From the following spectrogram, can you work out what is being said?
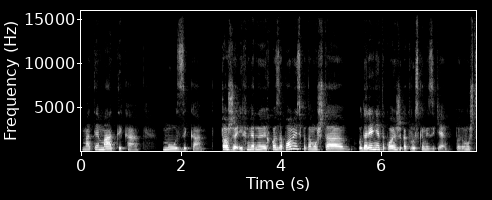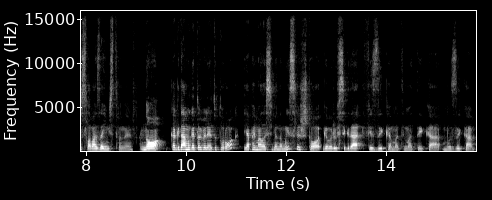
математика, музыка. Тоже их, наверное, легко запомнить, потому что ударение такое же, как в русском языке, потому что слова заимствованные. Но когда мы готовили этот урок, я поймала себя на мысли, что говорю всегда физика, математика, музыка.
